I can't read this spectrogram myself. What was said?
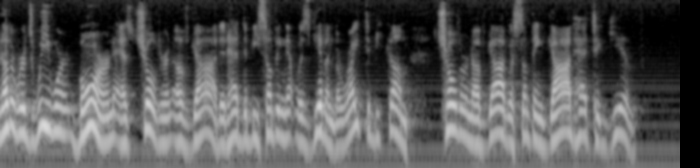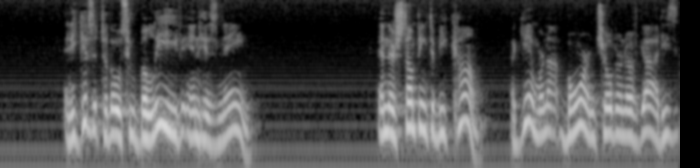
In other words, we weren't born as children of God. It had to be something that was given. The right to become children of God was something God had to give. And He gives it to those who believe in His name. And there's something to become. Again, we're not born children of God. He's,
